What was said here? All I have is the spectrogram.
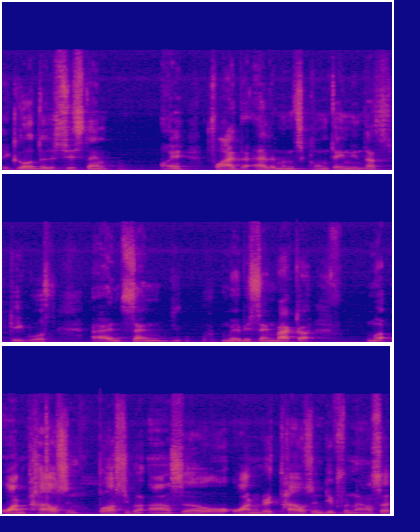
You go to the system, okay, find the elements contained in that keywords, and send, maybe send back a 1,000 possible answer or 100,000 different answer,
